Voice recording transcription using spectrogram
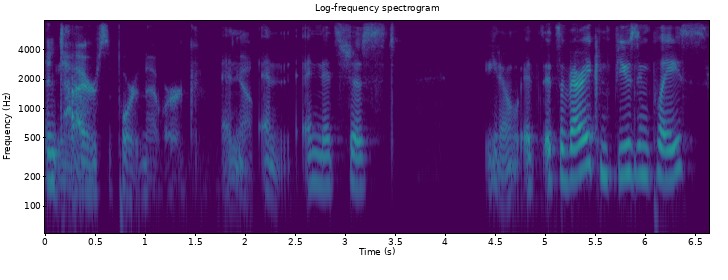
Entire support network. And Yeah. and and it's just you know, it's it's a very confusing place.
